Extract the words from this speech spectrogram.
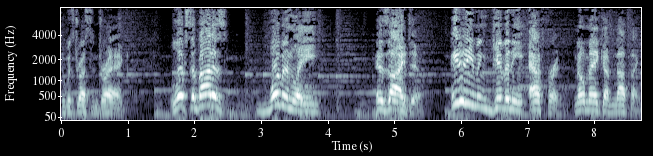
who was dressed in drag, looks about as womanly as I do. He didn't even give any effort. No makeup, nothing.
